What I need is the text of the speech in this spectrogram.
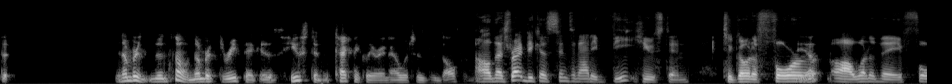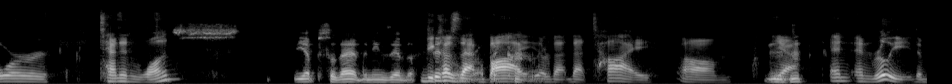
the, number no number three pick is Houston technically right now, which is the Dolphins. Oh, that's right, because Cincinnati beat Houston to go to four. Yep. Uh, what are they? Four, ten and one. Yep. So that, that means they have the Because that buy or that that tie. Um, yeah, Mhm. and and really, the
